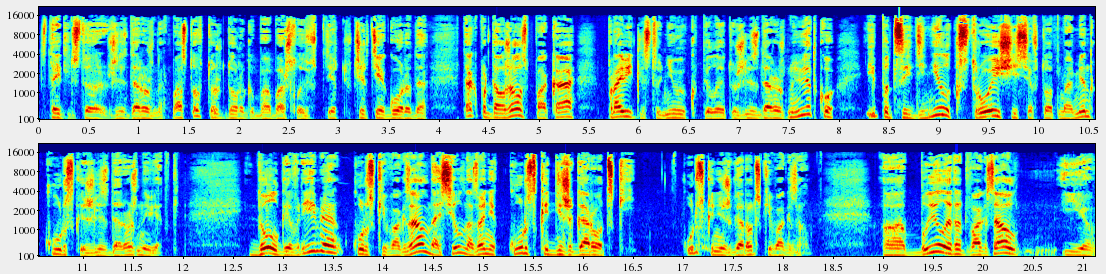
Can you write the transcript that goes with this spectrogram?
строительство железнодорожных мостов тоже дорого бы обошлось в черте города. Так продолжалось, пока правительство не выкупило эту железнодорожную ветку и подсоединило к строящейся в тот момент Курской железнодорожной ветке. Долгое время Курский вокзал носил название Курско-Нижегородский. Курско-Нижегородский вокзал. А, был этот вокзал и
